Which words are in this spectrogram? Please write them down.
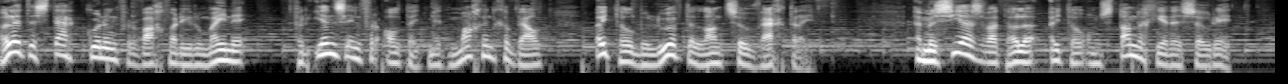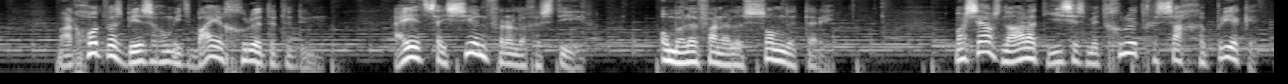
Hulle het 'n sterk koning verwag wat die Romeine vir eens en vir altyd met mag en geweld uit hul beloofde land sou wegdryf. 'n Messias wat hulle uit hul omstandighede sou red. Maar God was besig om iets baie groter te doen. Hy het sy seun vir hulle gestuur om hulle van hulle sonde te red. Maar selfs nadat Jesus met groot gesag gepreek het,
